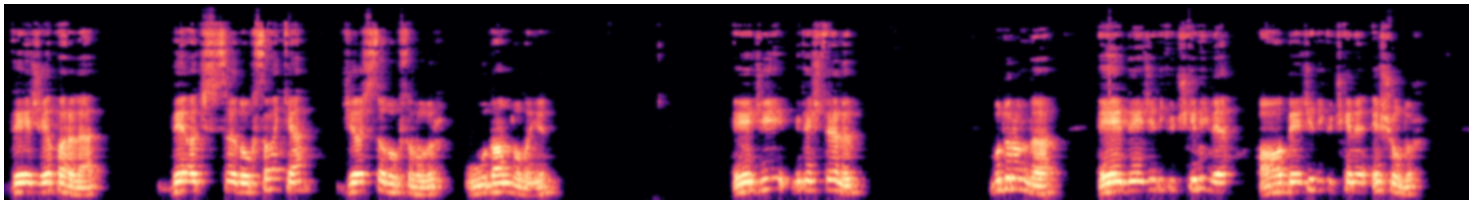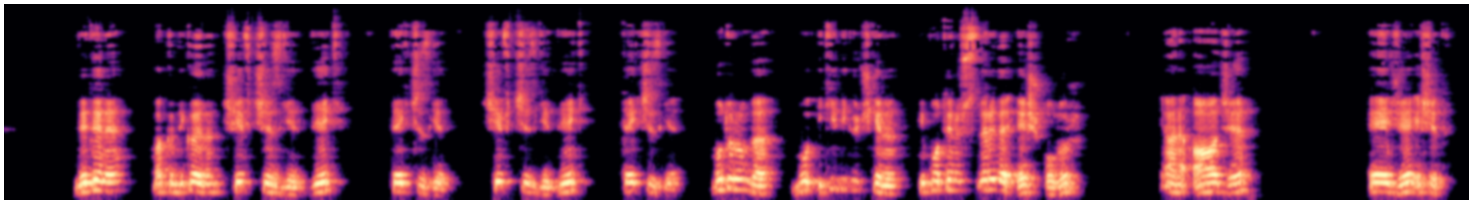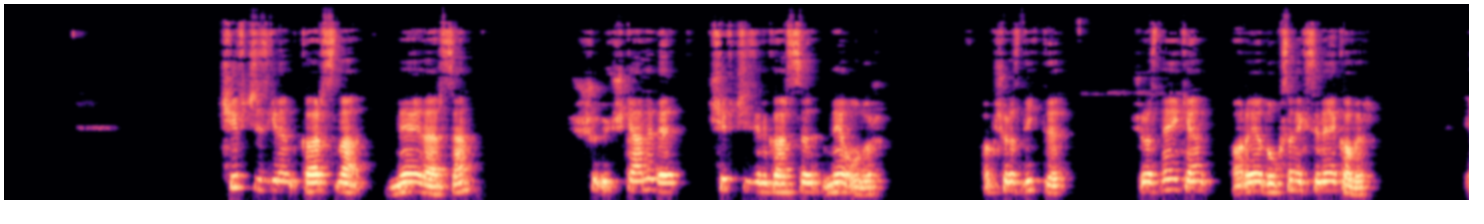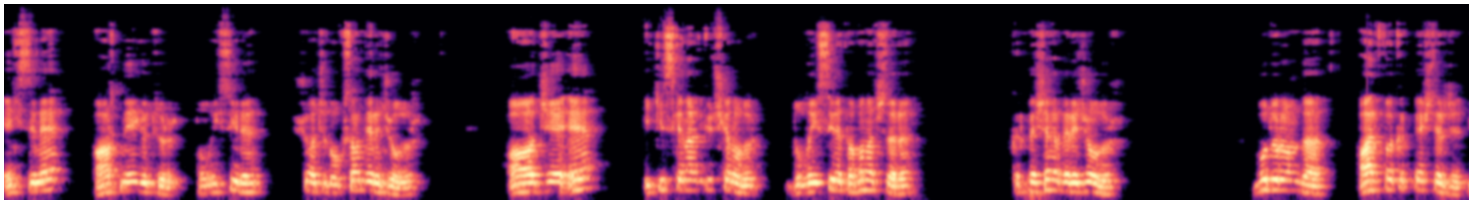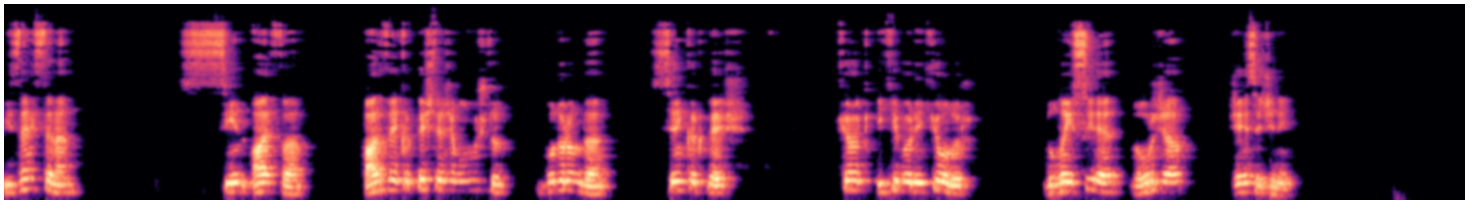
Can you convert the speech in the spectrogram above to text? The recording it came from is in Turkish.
DC paralel. B açısı 90 iken C açısı da 90 olur. U'dan dolayı. EC'yi birleştirelim. Bu durumda EDC dik üçgeni ile ABC dik üçgeni eş olur. Nedeni bakın dikkat edin çift çizgi dik tek çizgi çift çizgi dik tek çizgi. Bu durumda bu iki dik üçgenin hipotenüsleri de eş olur. Yani AC EC eşit. Çift çizginin karşısına ne dersem şu üçgende de çift çizginin karşısı ne olur? Bak şurası dikti. Şurası neyken araya 90 eksi ne kalır? Eksine art neye götürür? Dolayısıyla şu açı 90 derece olur. ACE ikizkenarlık üçgen olur. Dolayısıyla taban açıları 45'er derece olur. Bu durumda alfa 45 derece. Bizden istenen sin alfa. Alfayı 45 derece bulmuştuk. Bu durumda sin 45 kök 2 bölü 2 olur. Dolayısıyla doğru cevap C seçeneği.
